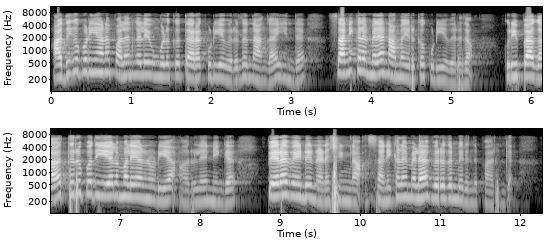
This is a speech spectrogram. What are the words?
அதிகப்படியான பலன்களை உங்களுக்கு தரக்கூடிய விரதம் தாங்க இந்த சனிக்கிழமையில நாம இருக்கக்கூடிய விரதம். குறிப்பாக திருப்பதி ஏழுமலையானுடைய அருளை நீங்க பெற வேண்டும் நினைச்சீங்கன்னா சனிக்கிழமையில விரதம் இருந்து பாருங்க.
